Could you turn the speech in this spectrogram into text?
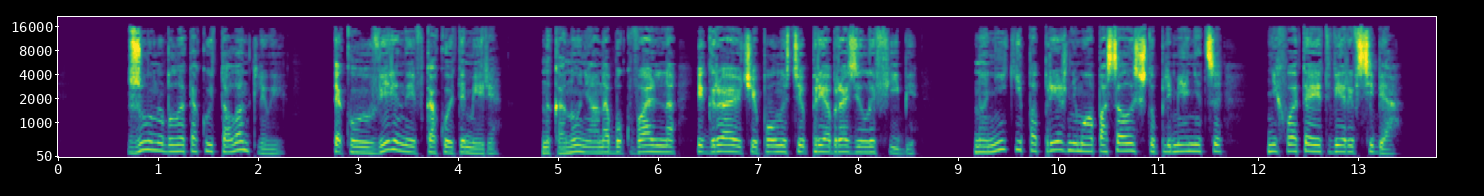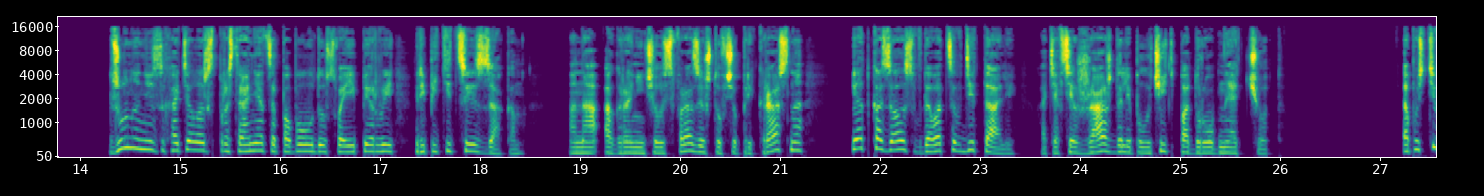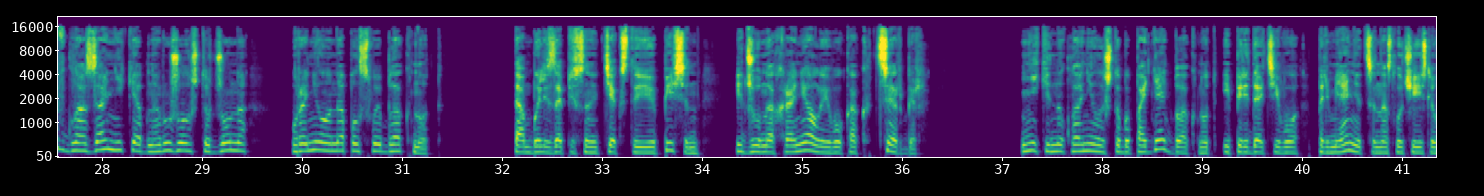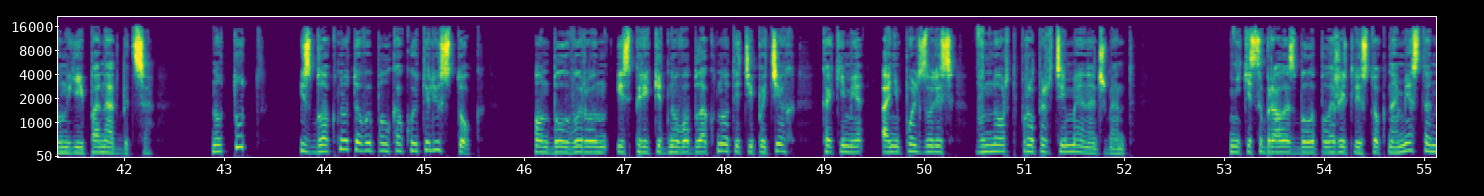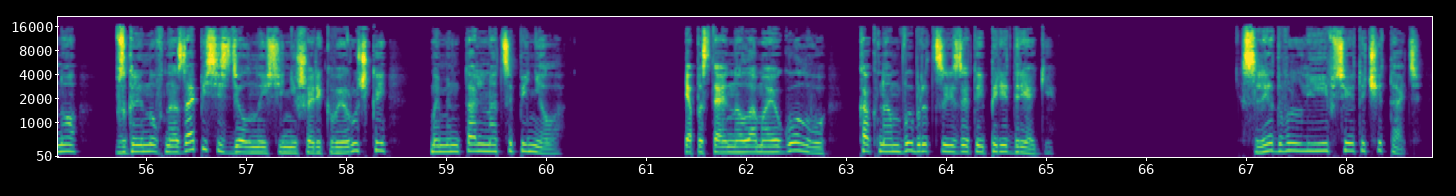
Джуна была такой талантливой, такой уверенной в какой-то мере. Накануне она буквально, играючи, полностью преобразила Фиби. Но Ники по-прежнему опасалась, что племяннице не хватает веры в себя. Джуна не захотела распространяться по поводу своей первой репетиции с Заком. Она ограничилась фразой, что все прекрасно — и отказалась вдаваться в детали, хотя все жаждали получить подробный отчет. Опустив глаза, Ники обнаружила, что Джуна уронила на пол свой блокнот. Там были записаны тексты ее песен, и Джуна охраняла его как цербер. Ники наклонилась, чтобы поднять блокнот и передать его племяннице на случай, если он ей понадобится. Но тут из блокнота выпал какой-то листок. Он был вырван из перекидного блокнота типа тех, какими они пользовались в Nord Property Management. Ники собралась было положить листок на место, но, взглянув на записи, сделанные синей шариковой ручкой, моментально оцепенела. Я постоянно ломаю голову, как нам выбраться из этой передряги. Следовало ли ей все это читать?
